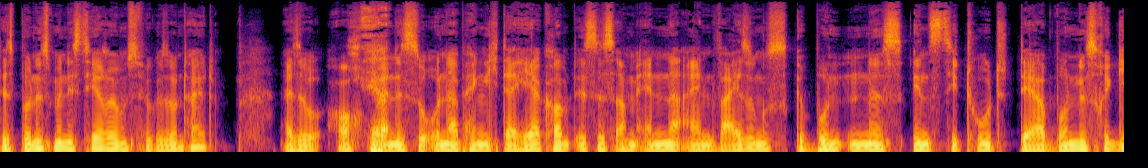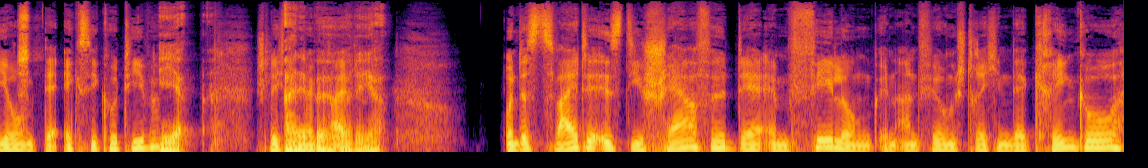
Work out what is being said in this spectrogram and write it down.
des Bundesministeriums für Gesundheit. Also auch ja. wenn es so unabhängig daherkommt, ist es am Ende ein weisungsgebundenes Institut der Bundesregierung, der Exekutive. Ja. Schlicht eine Behörde, ja. Und das zweite ist die Schärfe der Empfehlung in Anführungsstrichen der Krinko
